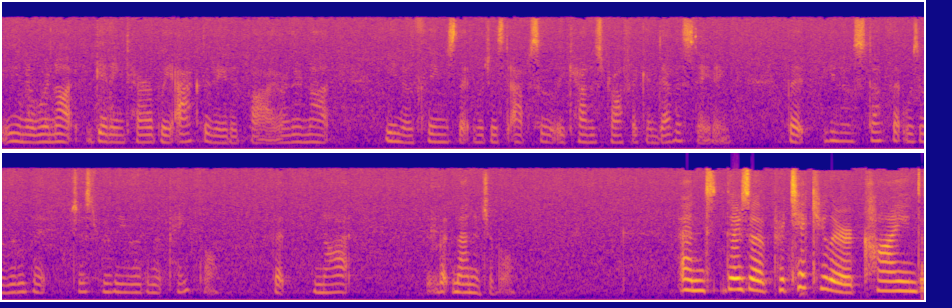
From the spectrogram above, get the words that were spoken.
you know, we're not getting terribly activated by, or they're not, you know, things that were just absolutely catastrophic and devastating. but you know, stuff that was a little bit, just really a little bit painful, but not, but manageable. And there's a particular kind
